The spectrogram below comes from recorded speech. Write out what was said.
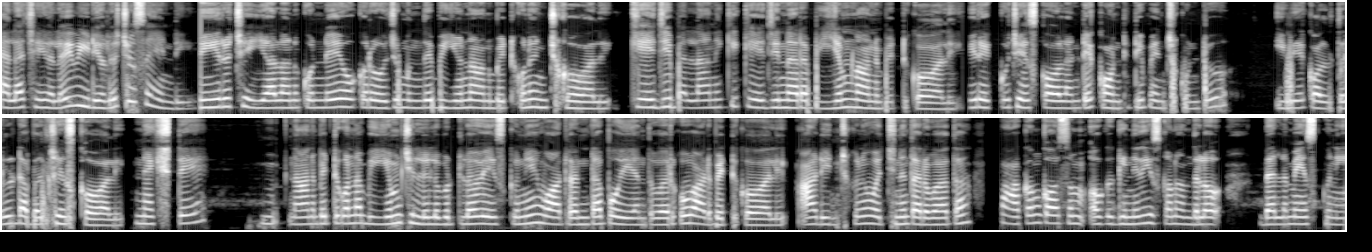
ఎలా చేయాలో ఈ వీడియోలో చూసేయండి. మీరు చేయాలనుకునే ఒక రోజు ముందే బియ్యం నానబెట్టుకుని ఉంచుకోవాలి. కేజీ బెల్లానికి కేజీన్నర బియ్యం నానబెట్టుకోవాలి. మీరు ఎక్కువ చేసుకోవాలంటే క్వాంటిటీ పెంచుకుంటూ ఇవే కొలతలు డబల్ చేసుకోవాలి. నెక్స్ట్ డే నానబెట్టుకున్న బియ్యం చిల్లుల బుట్టలో వేసుకుని వాటర్ అంతా పోయేంత వరకు వాడబెట్టుకోవాలి. ఆడించుకుని వచ్చిన తర్వాత పాకం కోసం ఒక గిన్నె తీసుకొని అందులో బెల్లం వేసుకుని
